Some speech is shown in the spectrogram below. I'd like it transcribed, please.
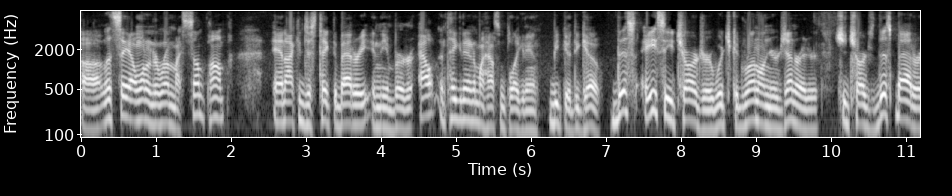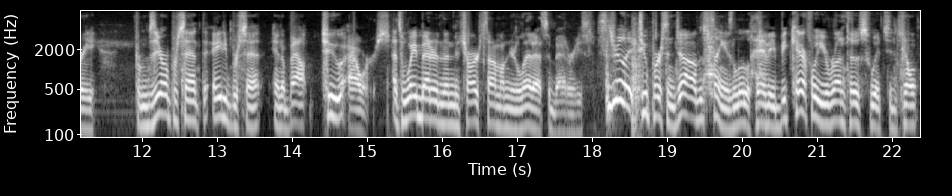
Uh, let's say I wanted to run my sump pump and I could just take the battery and the inverter out and take it into my house and plug it in. Be good to go. This AC charger, which could run on your generator, should charge this battery from 0% to 80% in about two hours. That's way better than the charge time on your lead acid batteries. This is really a two person job. This thing is a little heavy. Be careful you run tow switch and you don't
